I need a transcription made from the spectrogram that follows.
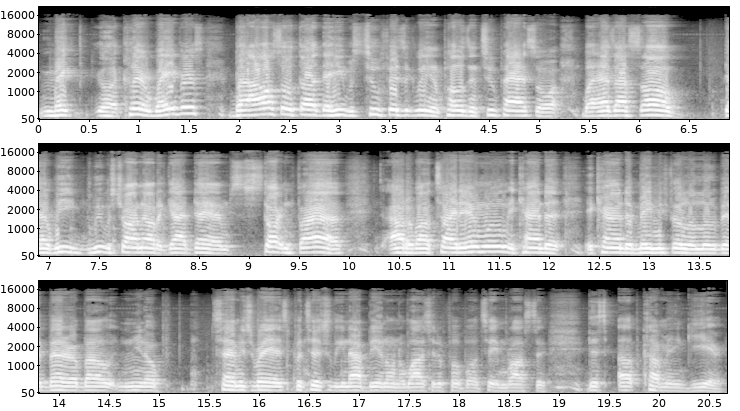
make uh, clear waivers, but I also thought that he was too physically imposing to pass on. But as I saw that we we was trying out a goddamn starting five out of our tight end room, it kind of it kind of made me feel a little bit better about you know Sammis Reyes potentially not being on the Washington football team roster this upcoming year.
